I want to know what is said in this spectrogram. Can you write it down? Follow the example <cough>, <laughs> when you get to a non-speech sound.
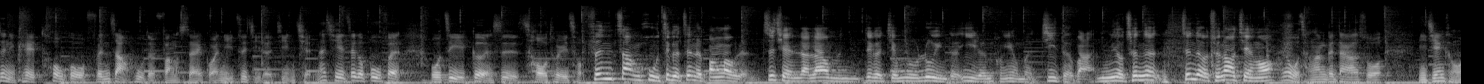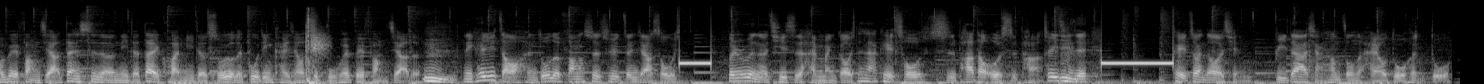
是你可以透过分账户的方式来管理自己的金钱。那其实这个部分我自己个人是超推崇。分账户这个真的帮到人。之前来来我们这个节目录影的艺人朋友们记得吧？你们有真的 <laughs> 真的有存到钱哦。因为我常常跟大家说，你今天可能会被放假，但是呢，你的贷款、你的所有的固定开销是不会被放假的。嗯，你可以去找很多的方式去增加收入。分润呢，其实还蛮高，但是它可以抽十趴到二十趴，所以其实可以赚到的钱比大家想象中的还要多很多。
